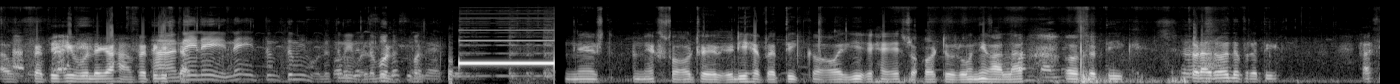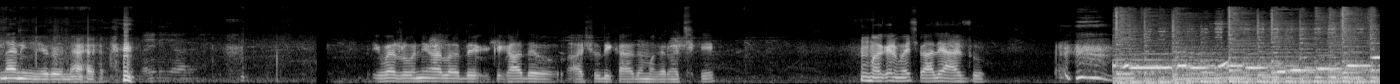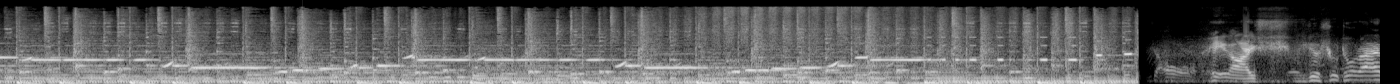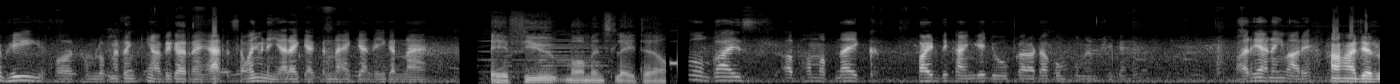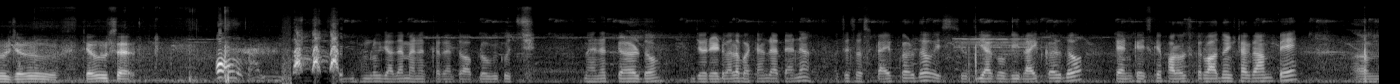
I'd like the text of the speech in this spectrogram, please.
अब प्रतीक ही बोलेगा। हाँ प्रतीक हाँ, नहीं नहीं नहीं तुम तुम ही बोलो तुम ही बोलो बोलो बोलो। नेक्स्ट नेक्स्ट शॉट रेडी है प्रतीक का और ये है शॉट रोने वाला। और प्रतीक थोड़ा रो दो प्रतीक। हंसना नहीं है रोना है। नहीं नहीं यार एक बार रोने वाला दिखा दो आँसू दिखा दो मगरमच्छ के। मगरमच्छ वाले आँसू। हे गाइस वीडियो शूट हो रहा है अभी और हम लोग नटंकी यहाँ पे कर रहे हैं यार समझ में नहीं आ रहा है क्या करना है क्या नहीं करना है A few moments later. तो गाइस अब हम अपना एक फाइट दिखाएँगे जो कराटा कुंफू में हम सीखे हैं मारे या नहीं मारे? हाँ हाँ ज़रूर ज़रूर ज़रूर सर। हम लोग ज़्यादा मेहनत कर रहे हैं तो आप लोग भी कुछ मेहनत कर दो। जो रेड वाला बटन रहता है ना उसे सब्सक्राइब कर दो इस चुतिया को भी लाइक कर दो। टेन के इसके फॉलोज करवा दो इंस्टाग्राम पे।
